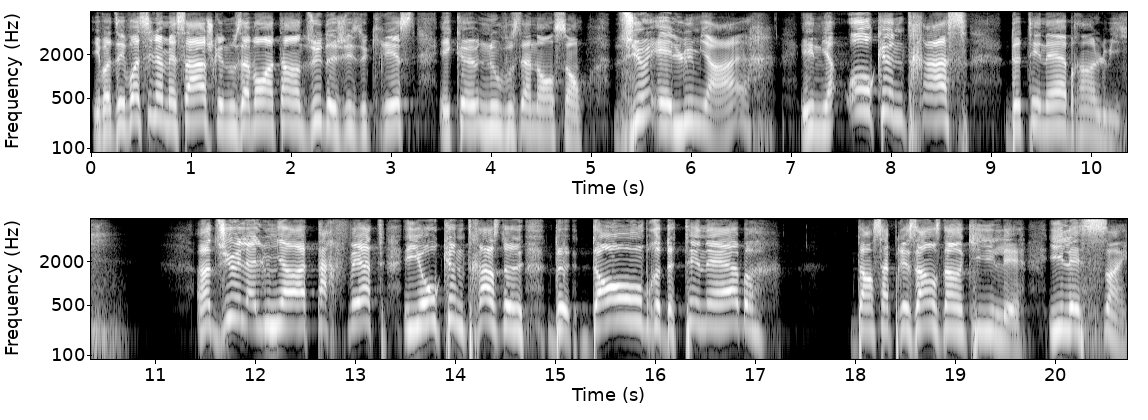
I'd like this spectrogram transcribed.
Il va dire, voici le message que nous avons entendu de Jésus-Christ et que nous vous annonçons. Dieu est lumière et il n'y a aucune trace de ténèbres en lui. En Dieu est la lumière parfaite et il n'y a aucune trace d'ombre, de, de ténèbres dans sa présence, dans qui il est. Il est saint.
